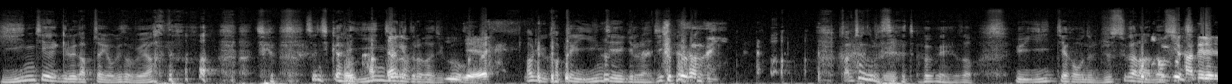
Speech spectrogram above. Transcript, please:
이인재 얘기를 갑자기 여기서 왜 하나? 지금 순식간에 뭐, 이인재가 들어가지고. 인재? 아니, 갑자기 이인재 얘기를 하지? 깜짝 놀랐어요. 네. 저 그래서 이인재가 오늘 뉴스가 나왔나? 통지 사드려야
